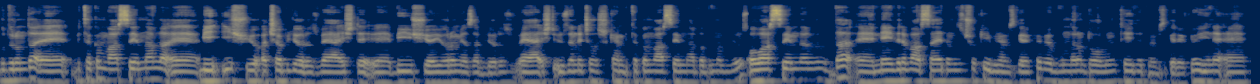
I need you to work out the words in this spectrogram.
bu durumda e, bir takım varsayımlarla e, bir issue açabiliyoruz veya işte e, bir issue'ya yorum yazabiliyoruz veya işte üzerinde çalışırken bir takım varsayımlarda bulunabiliyoruz. O varsayımlarda da e, neyleri varsaydığımızı çok iyi bilmemiz gerekiyor ve bunların doğruluğunu teyit etmemiz gerekiyor. Yine e,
